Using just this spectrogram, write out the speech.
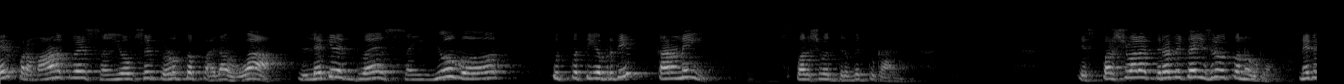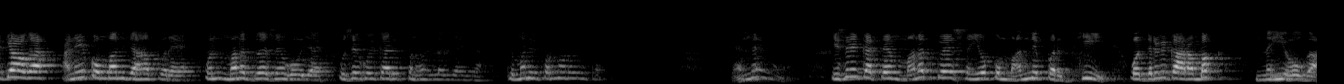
प्रमाण द्वय संयोग से दोनों तो पैदा हुआ, लेकिन द्वय संयोग उत्पत्ति के प्रति कारण नहीं स्पर्श द्रव्यत्व कारण है। स्पर्श वाला द्रव्य था, इसलिए उत्पन्न हो गया। नहीं तो क्या होगा? अनेकों मन जहाँ पर है, उन मन द्वय हो जाए, उसे कोई कार्य उत्पन्न होने लग जाएगा कि मन भी परमाणु रूप है इसलिए कहते हैं, मन संयोग को मानने पर भी वह द्रव्य का आरंभक नहीं होगा,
